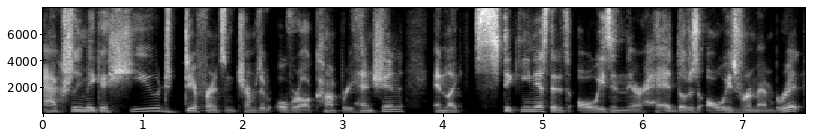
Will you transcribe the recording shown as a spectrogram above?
actually make a huge difference in terms of overall comprehension and like stickiness that it's always in their head. They'll just always remember it.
